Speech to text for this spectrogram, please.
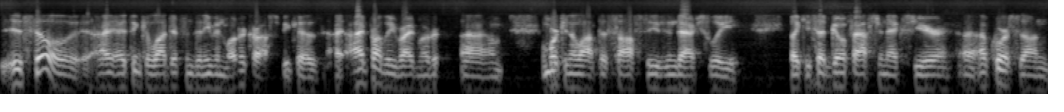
it's still I, I think a lot different than even motocross because I, I'd probably ride motor. Um, I'm working a lot this off season to actually, like you said, go faster next year. Uh, of course, on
